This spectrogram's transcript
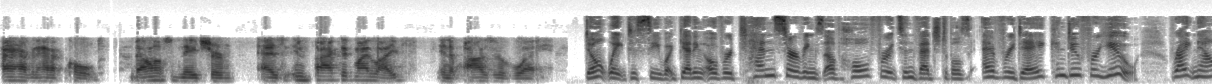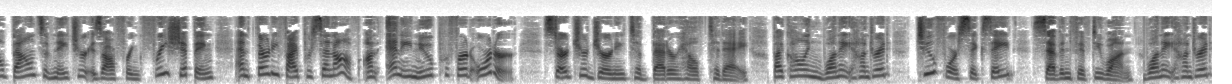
I haven't had a cold. Balance of nature has impacted my life in a positive way. Don't wait to see what getting over 10 servings of whole fruits and vegetables every day can do for you. Right now, Balance of Nature is offering free shipping and 35% off on any new preferred order. Start your journey to better health today by calling 1 800 2468 751. 1 800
